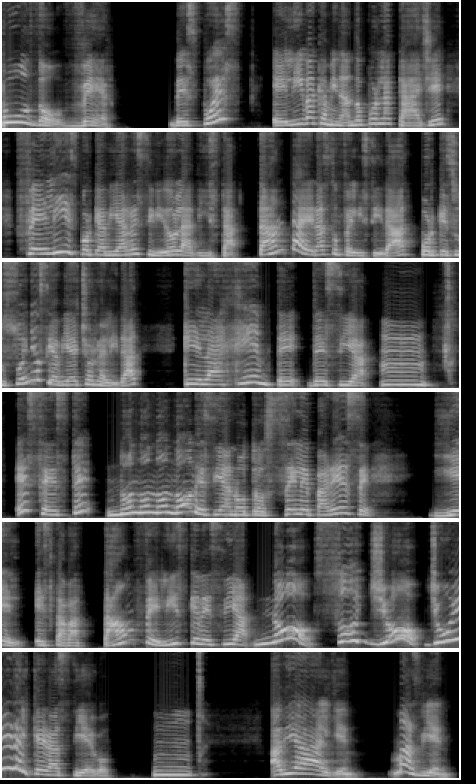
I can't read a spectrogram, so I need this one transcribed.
pudo ver. Después, él iba caminando por la calle, feliz porque había recibido la vista. Tanta era su felicidad porque su sueño se había hecho realidad que la gente decía, mm, ¿es este? No, no, no, no, decían otros, se le parece. Y él estaba tan feliz que decía, no, soy yo, yo era el que era ciego. Mm, había alguien, más bien,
